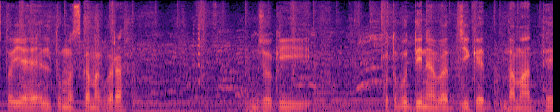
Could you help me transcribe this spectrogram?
दोस्तों, ये है इल्तुतमिश का मकबरा, जो कि कुतुबुद्दीन ऐबक जी के दामाद थे।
